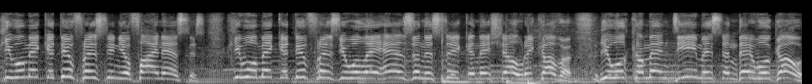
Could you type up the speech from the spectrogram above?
He will make a difference in your finances. He will make a difference. You will lay hands on the sick and they shall recover. You will command demons and they will go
